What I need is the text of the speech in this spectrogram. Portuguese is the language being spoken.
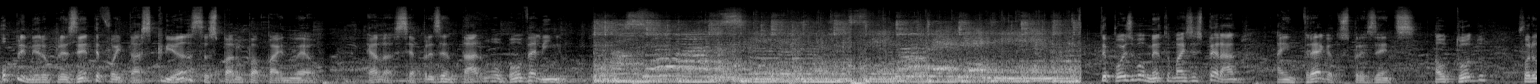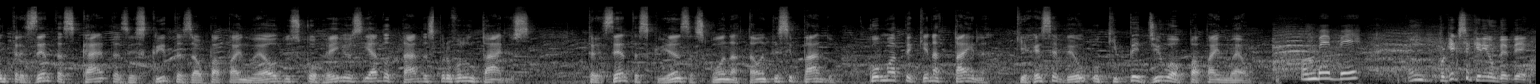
O primeiro presente foi das crianças para o Papai Noel. Elas se apresentaram ao bom velhinho. Depois o momento mais esperado, a entrega dos presentes. Ao todo, foram 300 cartas escritas ao Papai Noel dos Correios e adotadas por voluntários. 300 crianças com o Natal antecipado, como a pequena Tayla, que recebeu o que pediu ao Papai Noel. Um bebê Um, por que, que você queria um bebê?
